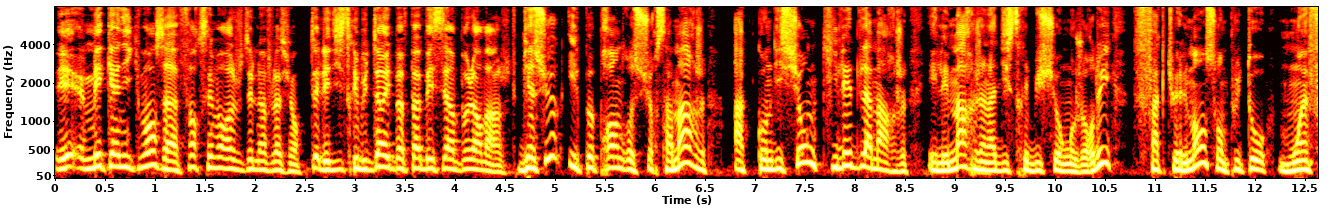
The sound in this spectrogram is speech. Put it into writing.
Et mécaniquement, ça va forcément rajouter de l'inflation. Les distributeurs, ils peuvent pas baisser un peu leur marge. Bien sûr, il peut prendre sur sa marge à condition qu'il ait de la marge. Et les marges dans la distribution aujourd'hui, factuellement, sont plutôt moins fortes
